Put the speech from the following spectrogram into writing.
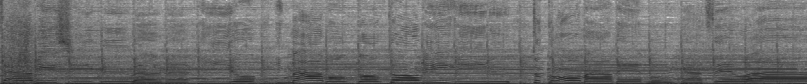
寂しくはないよ。今もここにいる。どこまで feel wild.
